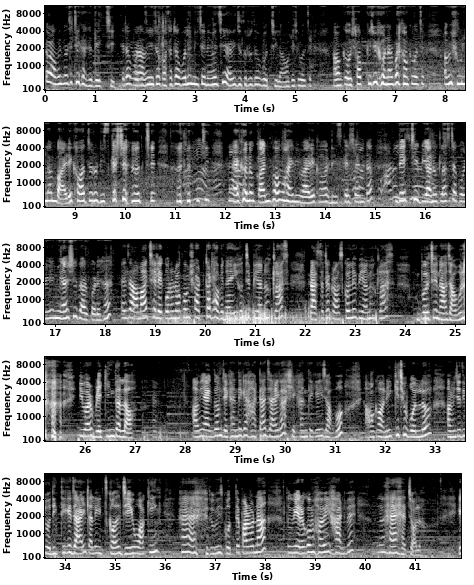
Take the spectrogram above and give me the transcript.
এবার অমিত বলছে ঠিক আছে দেখছি। এটা বলে আমি এটা কথাটা বলে নিচে নেমেছি আমি জুতো টুতো পরছিলাম। আমাকে এসে বলছে আমাকে ওই সব কিছু শোনার পর আমাকে বলছে আমি শুনলাম বাইরে খাওয়ার জন্য ডিসকাশন হচ্ছে। বলছি, এখনও কনফার্ম হয়নি বাইরে খাওয়ার ডিসকাশনটা দেখছি পিয়ানো ক্লাসটা করিয়ে নিয়ে আসি তারপরে হ্যাঁ? এই যে আমার ছেলে কোনো রকম শর্টকাট হবে না এই হচ্ছে পিয়ানো ক্লাস রাস্তাটা ক্রস করলে পিয়ানো ক্লাস বলছে না যাব না। You are breaking the law আমি একদম যেখান থেকে হাঁটা জায়গা, সেখান থেকেই যাব। আমাকে অনেক কিছু বলল, আমি যদি ওদিক থেকে যাই, তাহলে ইটস কল জে ওয়াকিং হ্যাঁ তুমি করতে পারো না, তুমি এরকমভাবেই হাঁটবে। হ্যাঁ হ্যাঁ চলো।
